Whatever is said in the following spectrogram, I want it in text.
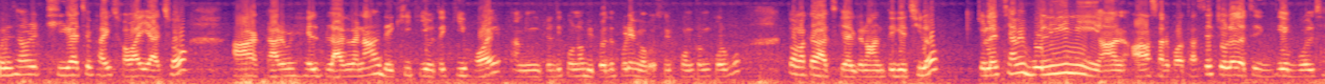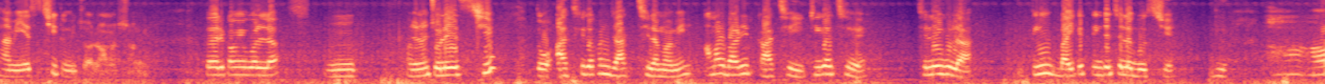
বলেছে আমার ঠিক আছে ভাই, সবাই আছো, আর কারোর হেল্প লাগবে না, দেখি কি ওতে কি হয়। আমি যদি কোনো বিপদে পড়ি, আমি অবশ্যই ফোন টোন করব। তো আমাকে আজকে একজন আনতে গেছিল। চলে এসেছি, আমি বলিনি, আর আসার কথা, সে চলে গেছে, গিয়ে বলছে, আমি এসছি, তুমি চলো আমার সঙ্গে। তো এরকমই বলল। উম, ওই জন্য চলে এসেছি তো আজকে যখন যাচ্ছিলাম আমি আমার বাড়ির কাছেই ঠিক আছে? ছেলেগুলা তিন বাইকে তিনটে ছেলে বসছে। দিয়ে হা হা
